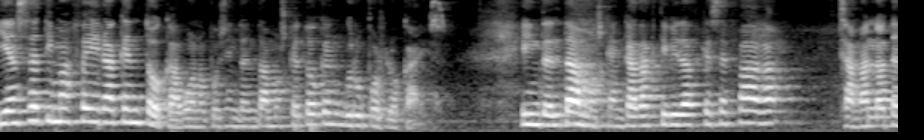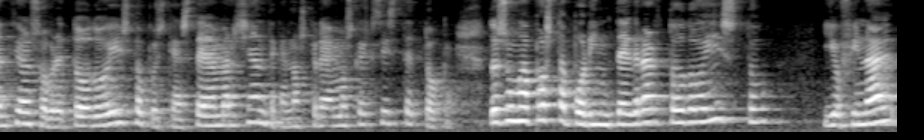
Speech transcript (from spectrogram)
E en sétima feira, quen toca? Bueno, pois intentamos que toquen grupos locais. Intentamos que en cada actividade que se faga chamando a atención sobre todo isto, pois que a estea emerxente que nos creemos que existe toque. Entón, unha aposta por integrar todo isto e ao final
